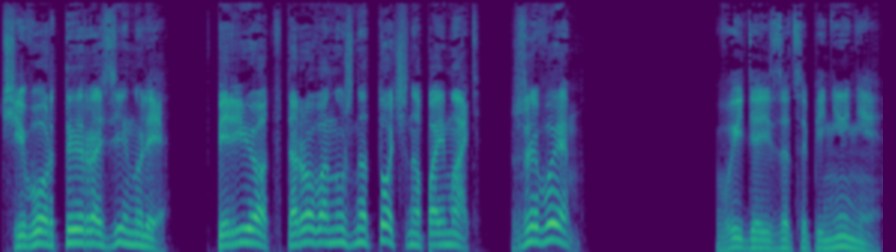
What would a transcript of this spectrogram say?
«Чего рты разинули? Вперед! Второго нужно точно поймать! Живым!» Выйдя из оцепенения,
